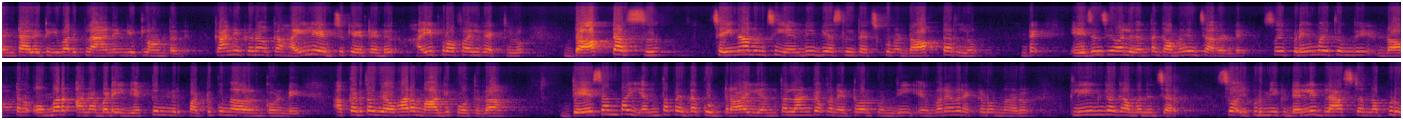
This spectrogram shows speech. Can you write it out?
మెంటాలిటీ వారి ప్లానింగ్ ఇట్లా ఉంటుంది. కానీ ఇక్కడ ఒక హైలీ ఎడ్యుకేటెడ్ హై ప్రొఫైల్ వ్యక్తులు డాక్టర్స్ చైనా నుంచి ఎంబీబీఎస్లు తెచ్చుకున్న డాక్టర్లు అంటే ఏజెన్సీ వాళ్ళు ఇదంతా గమనించారండి. సో ఇప్పుడు ఏమవుతుంది డాక్టర్ ఒమర్ అనబడే ఈ వ్యక్తిని మీరు పట్టుకున్నారనుకోండి అక్కడితో వ్యవహారం ఆగిపోతుందా? దేశంపై ఎంత పెద్ద కుట్ర ఎంత లాంటి ఒక నెట్వర్క్ ఉంది ఎవరెవరు ఎక్కడ ఉన్నారు క్లీన్గా గమనించారు. సో ఇప్పుడు మీకు ఢిల్లీ బ్లాస్ట్ అన్నప్పుడు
